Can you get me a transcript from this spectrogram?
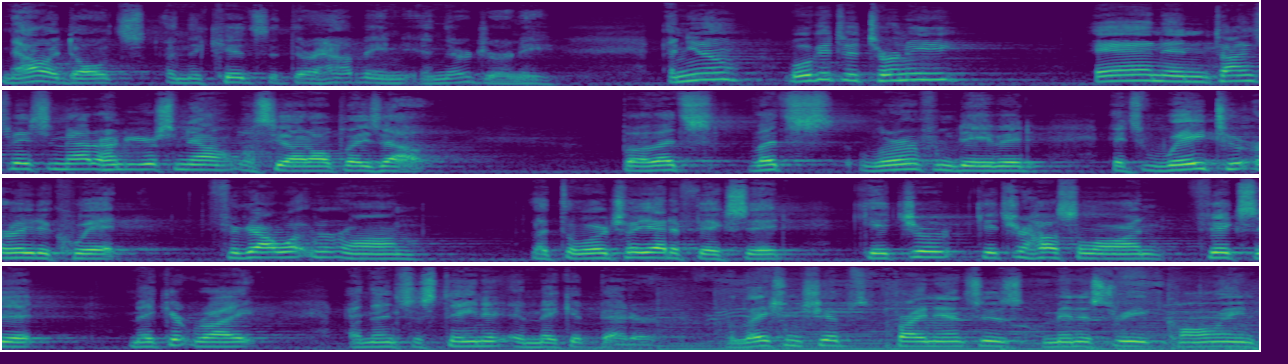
now adults, and the kids that they're having in their journey. And you know, we'll get to eternity, and in time, space, and matter, 100 years from now, we'll see how it all plays out. But let's, let's learn from David. It's way too early to quit. Figure out what went wrong. Let the Lord show you how to fix it. Get your, get your hustle on, fix it, make it right, and then sustain it and make it better. Relationships, finances, ministry, calling,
